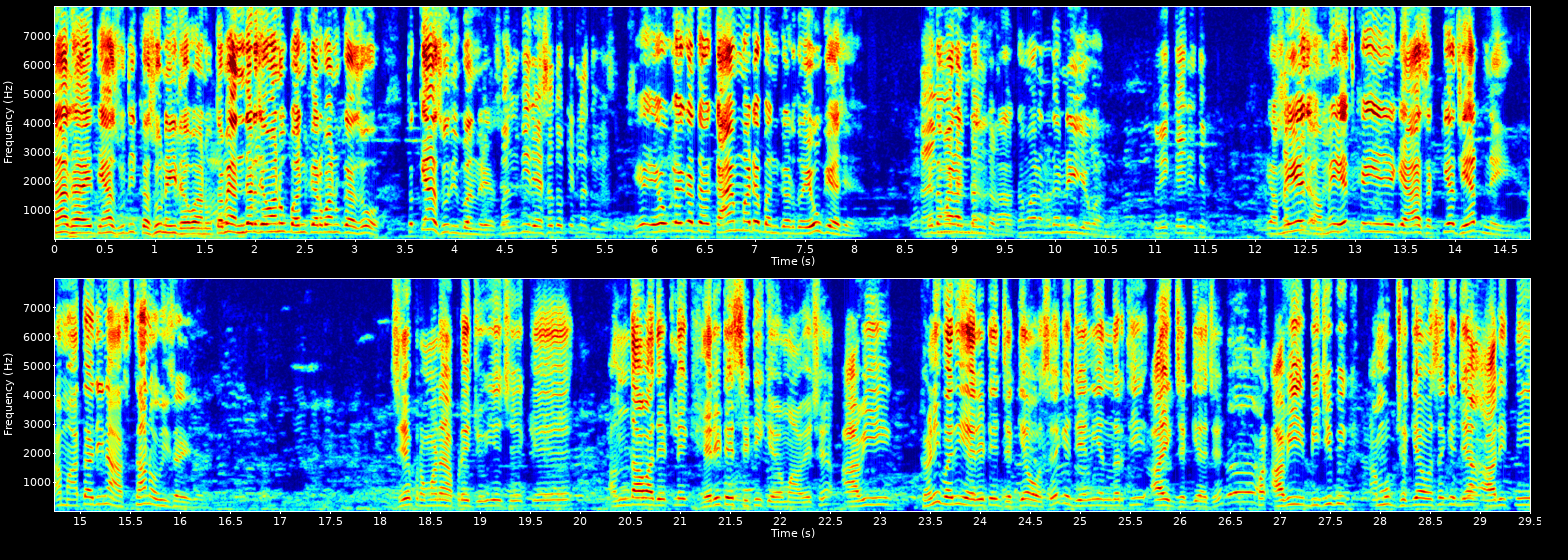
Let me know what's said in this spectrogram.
ના થાય ત્યાં સુધી કશું નહીં થવાનું. તમે અંદર જવાનું બંધ કરવાનું કહેશો તો ક્યાં સુધી બંધ રહેશે? બંધ બી રહેશે તો કેટલા દિવસ એ એવું કહે કે કાયમ માટે બંધ કરી દો એવું કહે છે. તમારે અંદર તમારે અંદર નહીં જવાનું. તો એ કઈ રીતે અમે એ જ અમે એ જ કહીએ છીએ કે આ શક્ય છે જ નહીં. આ માતાજીના આસ્થાનો વિષય છે. જે પ્રમાણે આપણે જોઈએ છે કે અમદાવાદ એટલે એક હેરિટેજ સિટી કહેવામાં આવે છે. આવી ઘણી બધી હેરિટેજ જગ્યાઓ હશે કે જેની અંદરથી આ એક જગ્યા છે. પણ આવી બીજી બી અમુક જગ્યાઓ હશે કે જ્યાં આ રીતની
